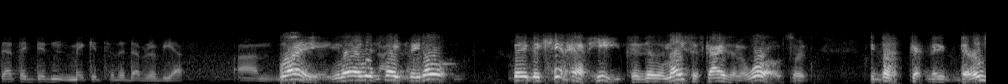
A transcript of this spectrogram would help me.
that they didn't make it to the WWF. Um, Right. You know, and it's like they don't, they they can't have heat because they're the nicest guys in the world. So, it's, they don't get they they're in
